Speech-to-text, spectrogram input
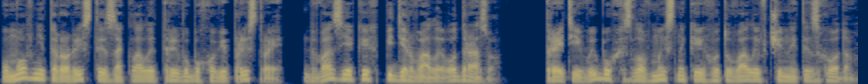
умовні терористи заклали три вибухові пристрої, два з яких підірвали одразу. Третій вибух зловмисники готували вчинити згодом.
